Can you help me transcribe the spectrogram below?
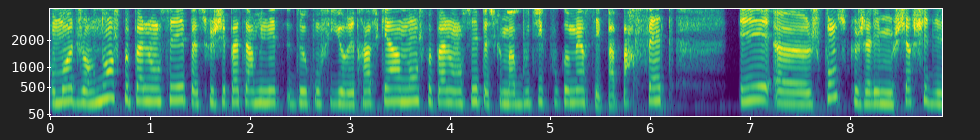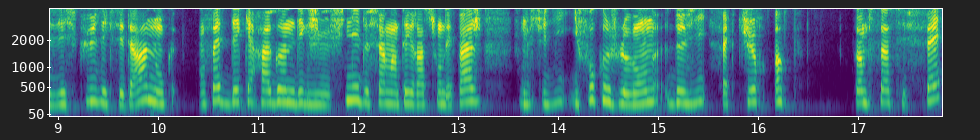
En mode genre non, je peux pas le lancer parce que j'ai pas terminé de configurer Trafficard, non, je peux pas le lancer parce que ma boutique au commerce est pas parfaite. Et euh, je pense que j'allais me chercher des excuses, etc. Donc en fait, dès qu'Aragon, dès que j'ai eu fini de faire l'intégration des pages, je me suis dit il faut que je le vende, devis, facture, hop, comme ça c'est fait.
